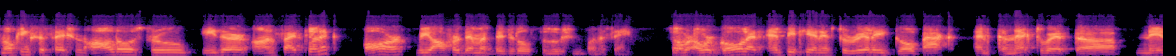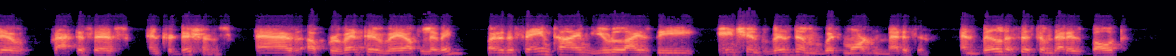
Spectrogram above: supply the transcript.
smoking cessation, all those through either on-site clinic or we offer them a digital solution for the same. So our, our goal at MPTN is to really go back and connect with uh, native practices and traditions as a preventive way of living, but at the same time utilize the ancient wisdom with modern medicine and build a system that is both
